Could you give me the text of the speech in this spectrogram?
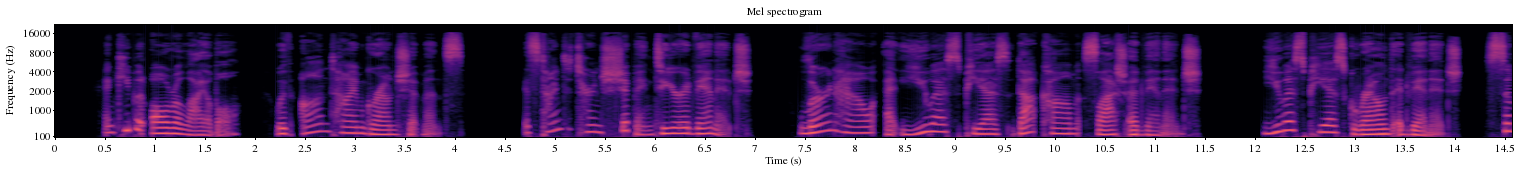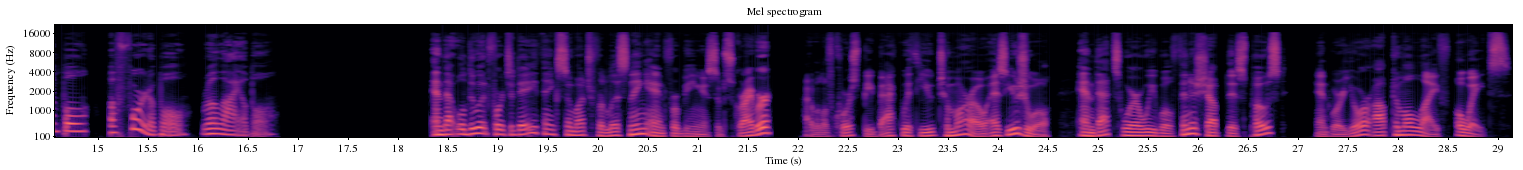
And keep it all reliable with on time ground shipments. It's time to turn shipping to your advantage. Learn how at USPS.com/slash advantage. USPS Ground Advantage. Simple, affordable, reliable. And that will do it for today. Thanks so much for listening and for being a subscriber. I will, of course, be back with you tomorrow as usual. And that's where we will finish up this post and where your optimal life awaits.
